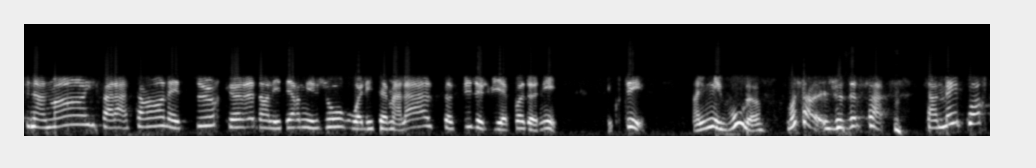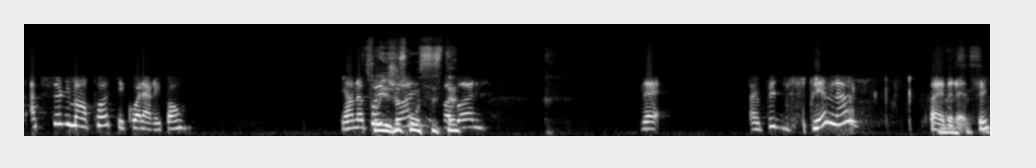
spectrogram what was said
finalement, il fallait attendre, être sûr que dans les derniers jours où elle était malade, Sophie ne lui ait pas donné. Écoutez, alignez-vous, là. Moi, ça, je veux dire, ça, ça m'importe absolument pas c'est quoi la réponse. Il n'y en a pas une bonne, pas bonne. Mais un peu de discipline, là, ça aiderait, tu sais.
